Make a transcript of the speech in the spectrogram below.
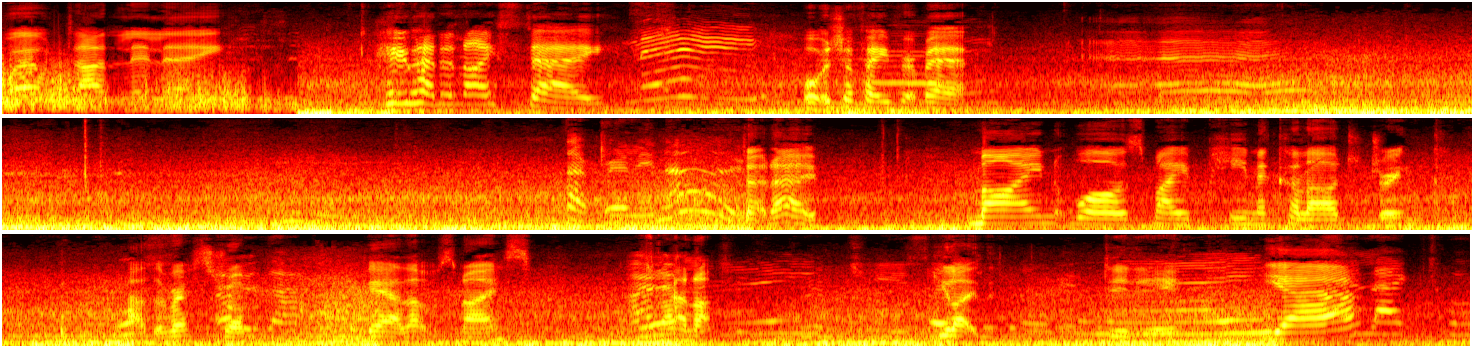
Well done. Lily. Who had a nice day? Me. What was your favourite bit? Uh, don't really know. Don't know. Mine was my pina colada drink at the restaurant. Oh, that. Yeah, that was nice. I And like cheese. You like Did you? I Yeah? liked when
